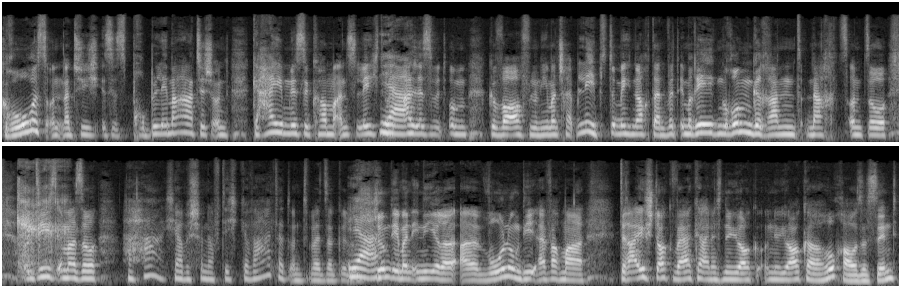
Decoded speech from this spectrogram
groß und natürlich ist es problematisch und Geheimnisse kommen ans Licht Ja. und alles wird umgeworfen und jemand schreibt, liebst du mich noch? Dann wird im Regen rumgerannt nachts und so. Und sie ist immer so, haha, ich habe schon auf dich gewartet. Und so Ja. stürmt jemand in ihre äh, Wohnung, die einfach mal drei Stockwerke eines New, York, New Yorker Hochhauses sind.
